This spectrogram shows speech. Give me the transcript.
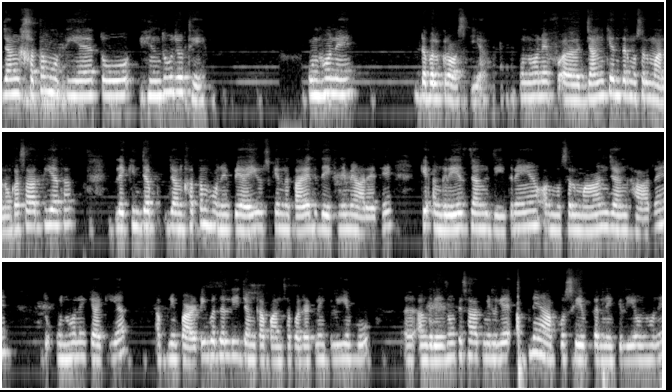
جنگ ختم ہوتی ہے تو ہندو جو تھے، انہوں نے ڈبل کراس کیا۔ انہوں نے جنگ کے اندر مسلمانوں کا ساتھ دیا تھا۔ لیکن جب جنگ ختم ہونے پہ آئی، اس کے نتائج دیکھنے میں آ رہے تھے کہ انگریز جنگ جیت رہے ہیں اور مسلمان جنگ ہار رہے ہیں، تو انہوں نے کیا کیا؟ اپنی پارٹی بدل لی جنگ کا پانسا پلٹنے کے لیے۔ وہ انگریزوں کے ساتھ مل گئے۔ اپنے آپ کو سیو کرنے کے لیے انہوں نے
